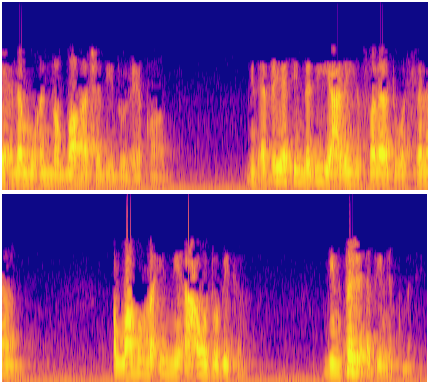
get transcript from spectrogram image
اعلموا أن الله شديد العقاب. من أدعية النبي عليه الصلاة والسلام اللهم إني أعوذ بك من فجأة نقمتك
